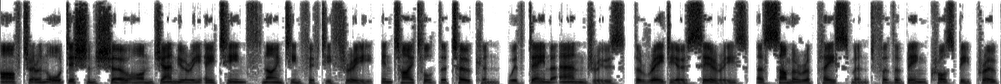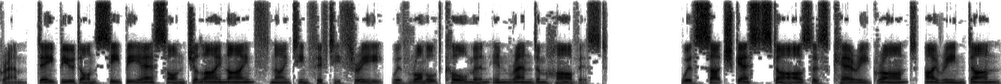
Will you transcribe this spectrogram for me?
After an audition show on January 18, 1953, entitled The Token, with Dana Andrews, the radio series, a summer replacement for the Bing Crosby program, debuted on CBS on July 9, 1953, with Ronald Colman in Random Harvest with such guest stars as Cary Grant, Irene Dunne,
